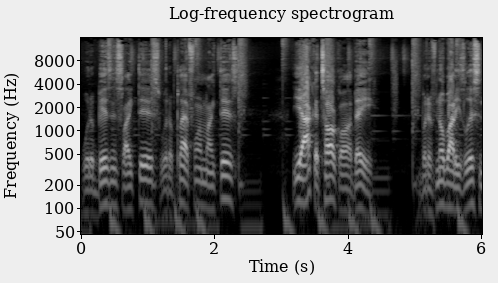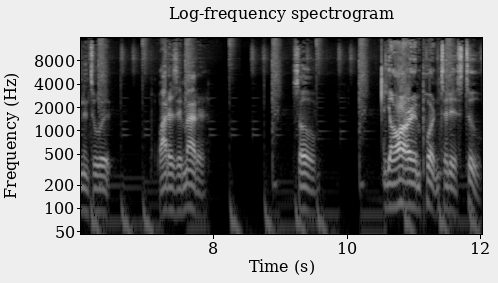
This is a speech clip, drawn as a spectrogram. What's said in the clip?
with a business like this, with a platform like this, yeah, I could talk all day, but if nobody's listening to it, why does it matter? So, y'all are important to this too.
